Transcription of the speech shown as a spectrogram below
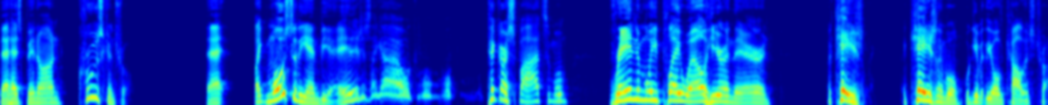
that has been on cruise control that, like most of the NBA, they're just like, oh, we'll, we'll pick our spots and we'll randomly play well here and there. And occasionally, occasionally we'll, we'll give it the old college try.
